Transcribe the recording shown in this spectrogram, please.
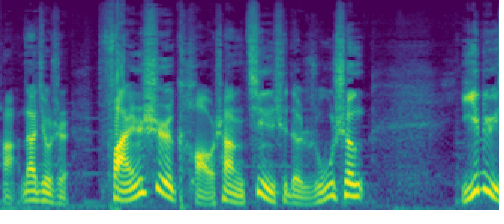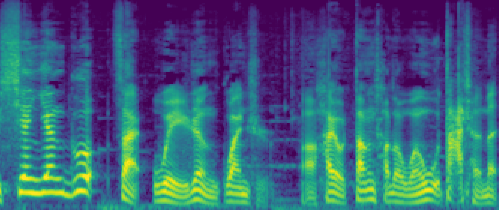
啊，那就是凡是考上进士的儒生，一律先阉割，再委任官职啊。还有当朝的文武大臣们，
